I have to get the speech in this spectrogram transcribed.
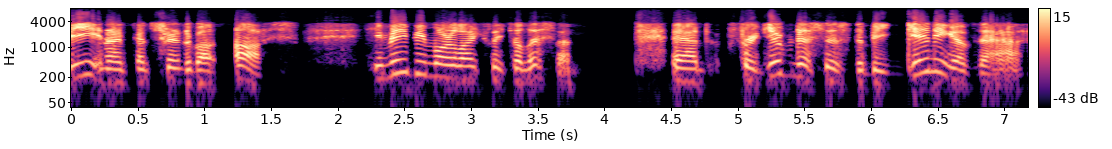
me and I'm concerned about us, he may be more likely to listen. And forgiveness is the beginning of that,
